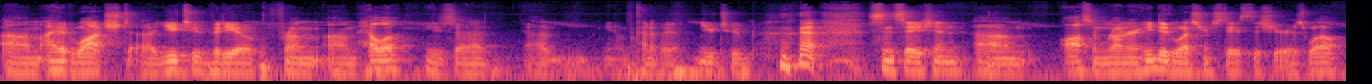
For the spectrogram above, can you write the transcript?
Um, I had watched a YouTube video from um, Hella. He's a, a you know kind of a YouTube sensation, um, awesome runner. He did Western States this year as well.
